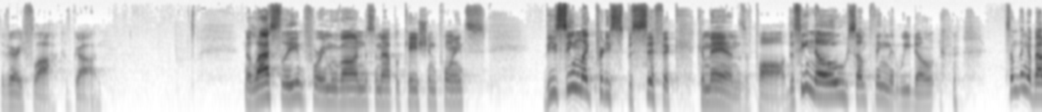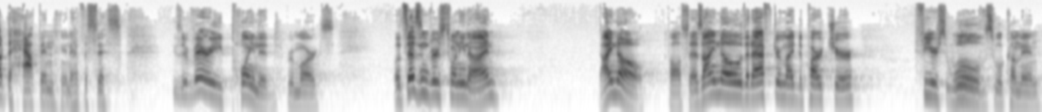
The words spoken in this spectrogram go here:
the very flock of God. Now, lastly, before we move on to some application points, these seem like pretty specific commands of Paul. Does he know something that we don't? something about to happen in Ephesus? These are very pointed remarks. Well, it says in verse 29 I know, Paul says, I know that after my departure, fierce wolves will come in.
